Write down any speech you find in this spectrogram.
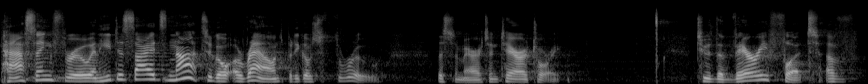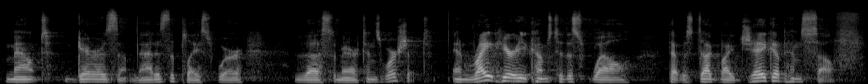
passing through, and he decides not to go around, but he goes through the Samaritan territory to the very foot of Mount Gerizim. That is the place where the Samaritans worshiped. And right here, he comes to this well that was dug by Jacob himself.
